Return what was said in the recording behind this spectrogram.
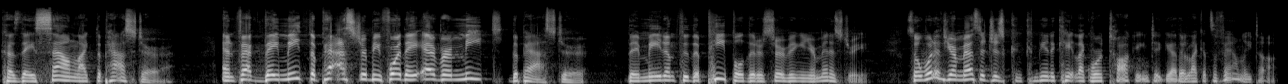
because they sound like the pastor. In fact, they meet the pastor before they ever meet the pastor. They meet him through the people that are serving in your ministry. So, what if your messages can communicate like we're talking together, like it's a family talk?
